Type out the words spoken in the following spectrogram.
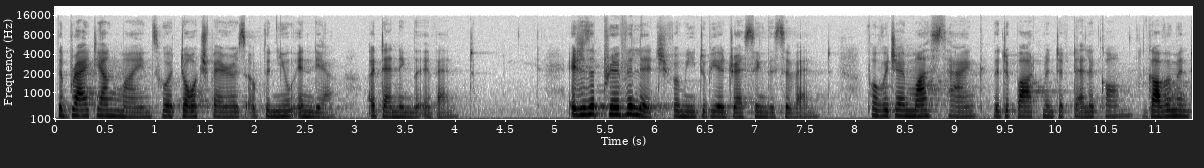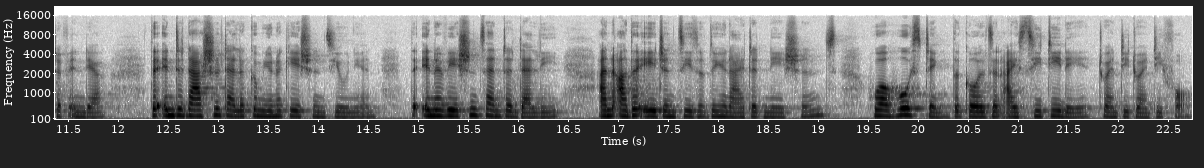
the bright young minds who are torchbearers of the new India attending the event. It is a privilege for me to be addressing this event, for which I must thank the Department of Telecom, Government of India, the International Telecommunications Union, the Innovation Center Delhi, and other agencies of the United Nations who are hosting the Girls in ICT Day 2024.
